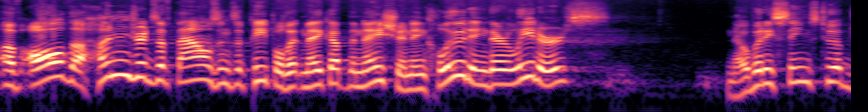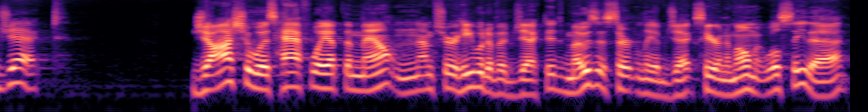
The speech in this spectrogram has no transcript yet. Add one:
of all the hundreds of thousands of people that make up the nation, including their leaders, nobody seems to object. Joshua is halfway up the mountain. I'm sure he would have objected. Moses certainly objects here in a moment. We'll see that.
